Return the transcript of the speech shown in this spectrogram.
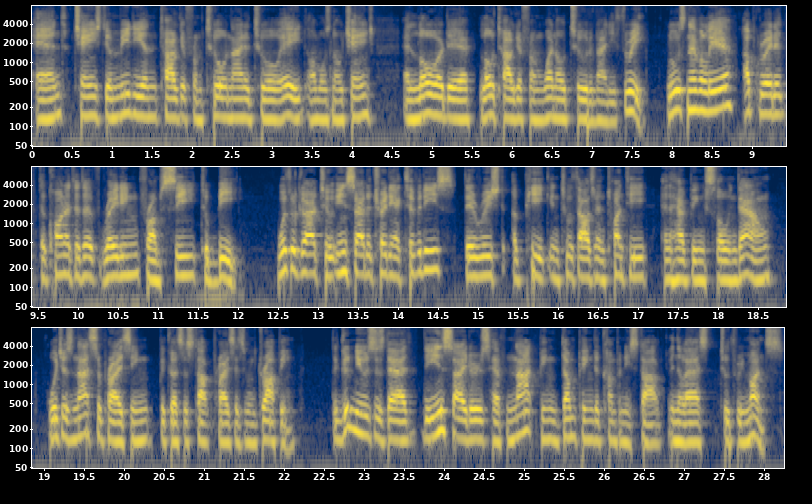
and changed their median target from 209 to 208, almost no change, and lowered their low target from 102 to 93. Louis Navellier upgraded the quantitative rating from C to B. With regard to insider trading activities, they reached a peak in 2020 and have been slowing down, which is not surprising because the stock price has been dropping. The good news is that the insiders have not been dumping the company stock in the last two, three months.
